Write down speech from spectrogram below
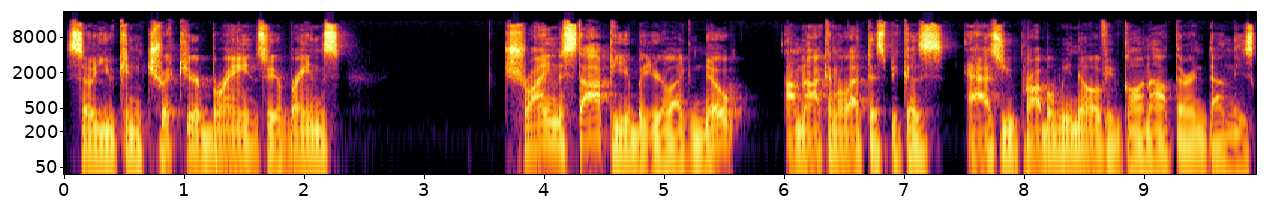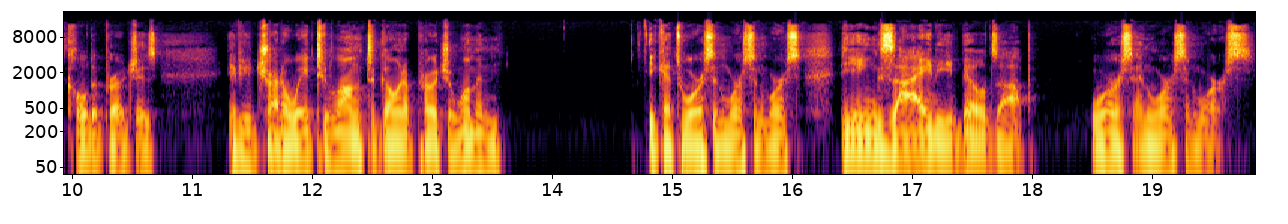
so you can trick your brain. So your brain's trying to stop you, but you're like, nope, I'm not going to let this because, as you probably know, if you've gone out there and done these cold approaches, if you try to wait too long to go and approach a woman, it gets worse and worse and worse. The anxiety builds up worse and worse and worse.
